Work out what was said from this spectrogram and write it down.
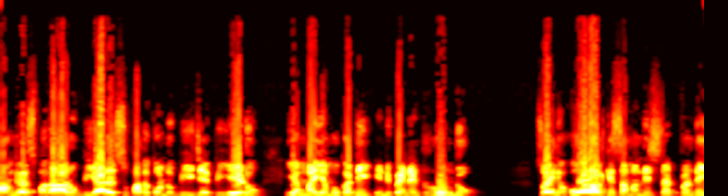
కాంగ్రెస్ పదహారు బీఆర్ఎస్ పదకొండు బీజేపీ ఏడు ఎంఐఎం ఒకటి ఇండిపెండెంట్ రెండు. సో ఇది ఓవరాల్కి సంబంధించినటువంటి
